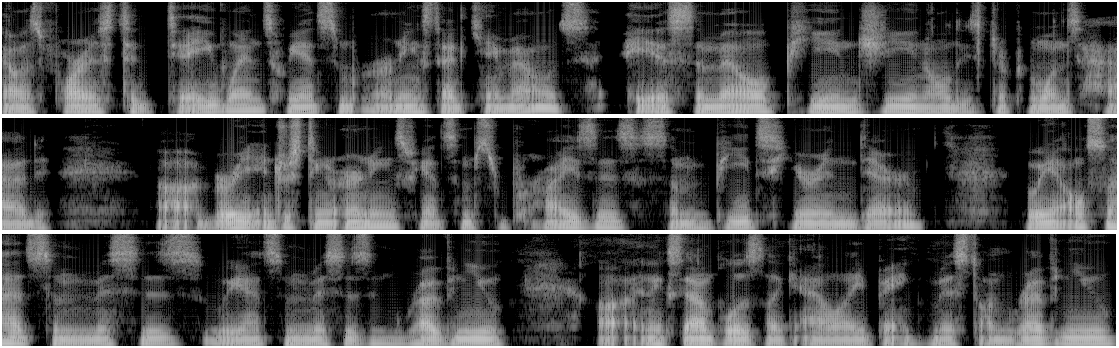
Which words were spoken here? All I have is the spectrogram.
Now, as far as today went, we had some earnings that came out. ASML, P&G, and all these different ones had uh, very interesting earnings. We had some surprises, some beats here and there. We also had some misses. We had some misses in revenue. Uh, an example is like Ally Bank missed on revenue.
